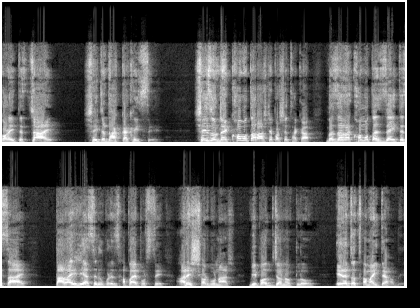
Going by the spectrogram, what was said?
করাইতে চায়, সেইটা ধাক্কা খাইছে। সেই জন্য ক্ষমতার আশেপাশে থাকা, বা যারা ক্ষমতায় যাইতে চায় তারা ইলিয়াসের উপরে ঝাঁপায় পড়ছে। আরে সর্বনাশ, বিপজ্জনক লোক। এরা তো থামাইতে হবে।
